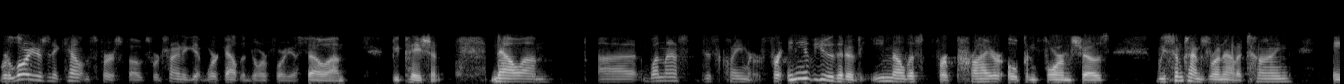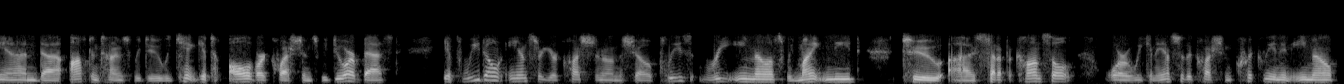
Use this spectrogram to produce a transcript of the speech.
we're lawyers and accountants first, folks. We're trying to get work out the door for you. So um, be patient. Now. Um, uh, one last disclaimer. For any of you that have emailed us for prior open forum shows, we sometimes run out of time and uh, oftentimes we do. We can't get to all of our questions. We do our best. If we don't answer your question on the show, please re email us. We might need to uh, set up a consult or we can answer the question quickly in an email.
